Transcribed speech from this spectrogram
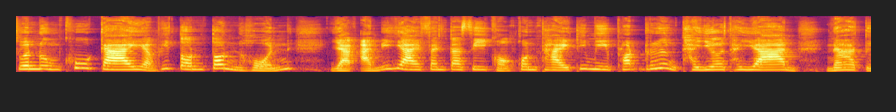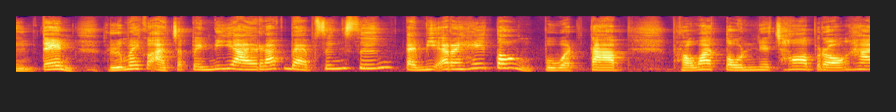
ส่วนหนุ่มคู่กายอย่างพี่ตนต้นหน อยากอ่านนิยายแฟนตาซีของคนไทยที่มีพล็อตเรื่องทะเยอทะยาน น่าตื่นเต้น หรือไม่ก็อาจจะเป็นนิยายรักแบบซึ้งๆ แต่มีอะไรให้ต้องปวดตับ เพราะว่าตนเนี่ยชอบร้องไห้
